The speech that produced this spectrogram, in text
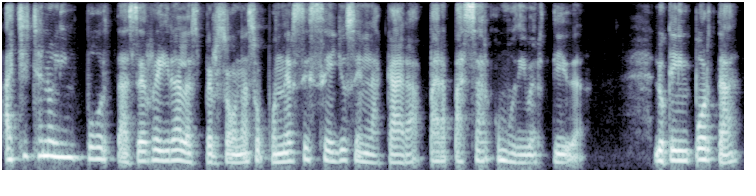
A Chicha no le importa hacer reír a las personas o ponerse sellos en la cara para pasar como divertida. Lo que le importa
